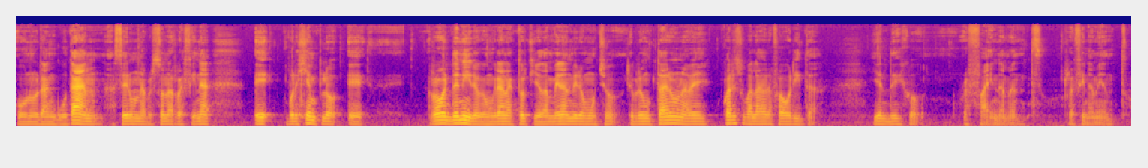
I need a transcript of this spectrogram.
o un orangután a ser una persona refinada. Eh, por ejemplo, eh, Robert De Niro, que es un gran actor que yo también admiro mucho, le preguntaron una vez, ¿cuál es su palabra favorita? Y él dijo, refinement, refinamiento.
